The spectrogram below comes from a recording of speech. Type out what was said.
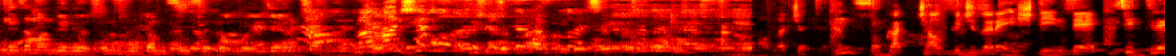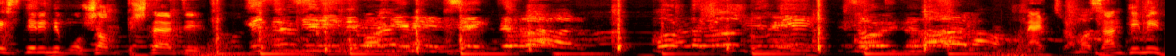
ne zaman dönüyorsunuz? Burada mısınız sezon boyunca? Vallahi şey oldu. Alaçatı'nın sokak çalgıcıları eşliğinde streslerini boşaltmışlardı. Kızım gelini mahkemi sektılar. Portakal gibi soydular. Mert Ramazan Demir,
